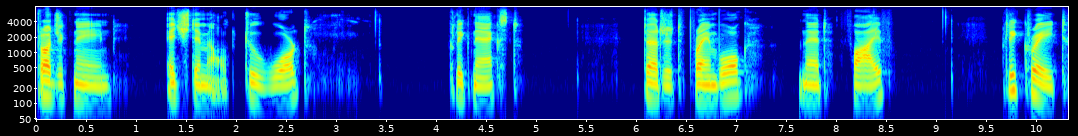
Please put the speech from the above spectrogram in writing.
Project name HTML2 Word. Click Next. Target framework Net5. Click Create.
